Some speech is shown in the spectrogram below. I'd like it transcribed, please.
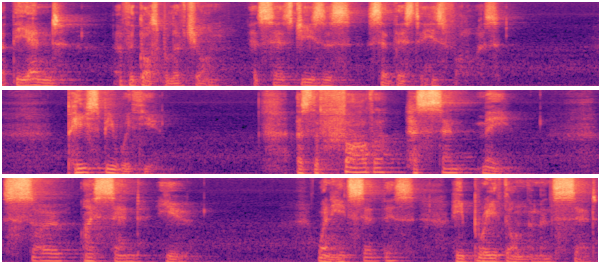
At the end of the Gospel of John, it says Jesus said this to his followers Peace be with you. As the Father has sent me, so I send you. When he'd said this, he breathed on them and said,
